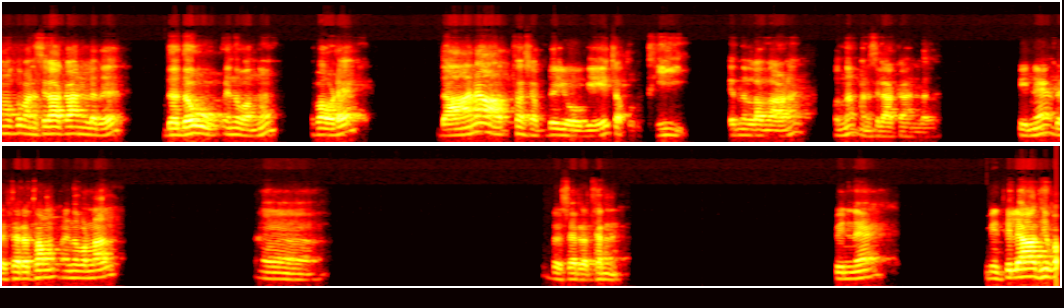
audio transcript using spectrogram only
നമുക്ക് മനസ്സിലാക്കാനുള്ളത് ദദൗ എന്ന് വന്നു. അപ്പൊ അവിടെ ദാനാർത്ഥ ശബ്ദയോഗേ ചതുർത്ഥി എന്നുള്ളതാണ് ഒന്ന് മനസ്സിലാക്കാനുള്ളത്. പിന്നെ ദശരഥം എന്ന് പറഞ്ഞാൽ ദശരഥൻ. പിന്നെ മിഥിലാധിപ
